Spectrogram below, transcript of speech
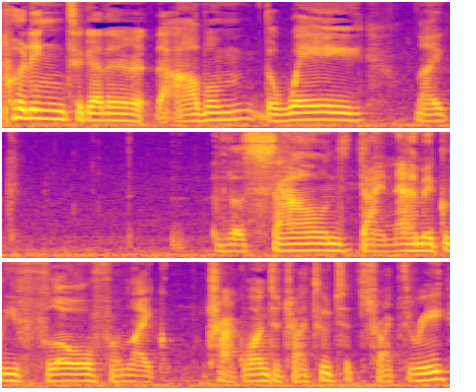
putting together the album, the way like the sounds dynamically flow from like track one to track two to track three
